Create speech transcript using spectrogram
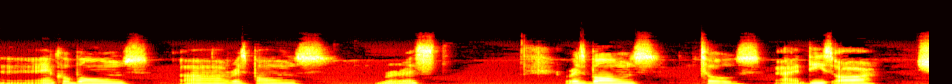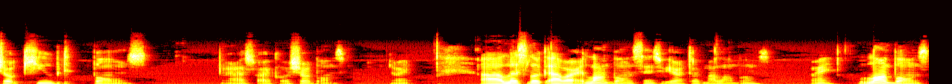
Uh, ankle bones, uh, wrist bones, wrist, wrist bones, toes. Right? These are short cubed bones. That's what I call short bones. Right? Uh, let's look at our long bones since we are talking about long bones. Right? Long bones.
